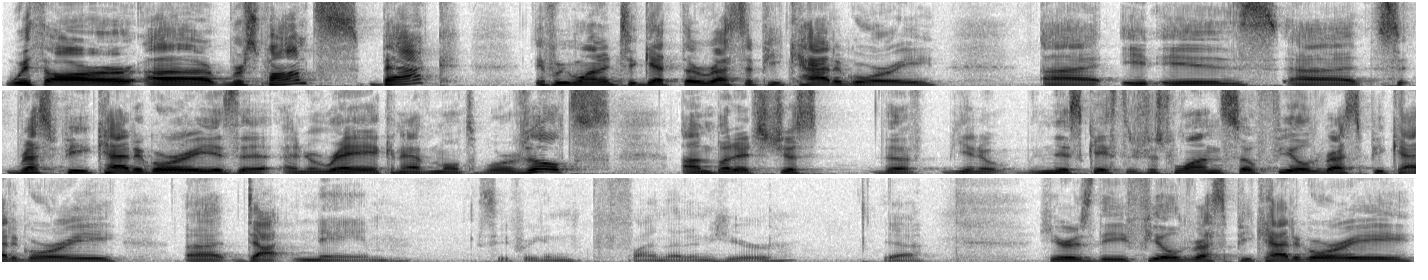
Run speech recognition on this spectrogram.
with our uh, response back, if we wanted to get the recipe category, uh, it is uh, recipe category is a, an array. It can have multiple results, um, but it's just the, you know, in this case, there's just one. So field recipe category uh, dot name. Let's see if we can find that in here. Yeah. Here's the field recipe category.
